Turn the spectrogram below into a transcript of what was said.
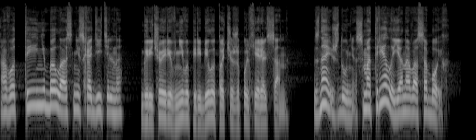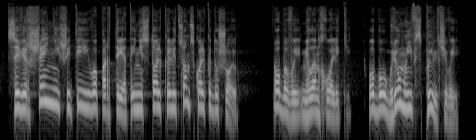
А вот ты не была снисходительна, горячо и ревниво перебила тотчас же Пульхерия Альсан. Знаешь, Дуня, смотрела я на вас обоих. Совершеннейший ты его портрет, и не столько лицом, сколько душою. Оба вы меланхолики, оба угрюмые и вспыльчивые,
